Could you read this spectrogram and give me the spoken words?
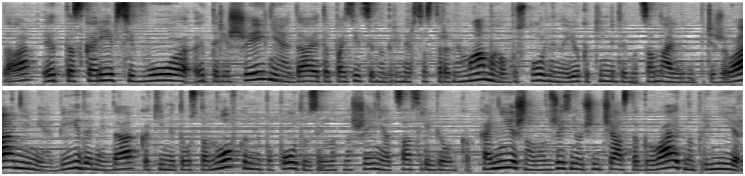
да, это, скорее всего, это решение, да, это позиция, например, со стороны мамы, обусловлена ее какими-то эмоциональными переживаниями, обидами, взглядами, да, какими-то установками по поводу взаимоотношений отца с ребенком. Конечно, у нас в жизни очень часто бывает, например,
